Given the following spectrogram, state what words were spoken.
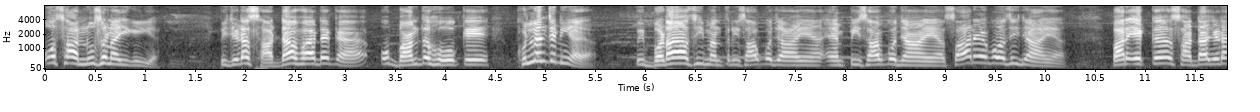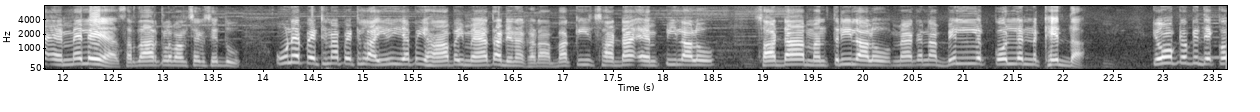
ਉਹ ਸਾਨੂੰ ਸੁਣਾਈ ਗਈ ਆ ਵੀ ਜਿਹੜਾ ਸਾਡਾ ਫਾਟਕ ਹੈ ਉਹ ਬੰਦ ਹੋ ਕੇ ਖੁੱਲਣ ਚ ਨਹੀਂ ਆਇਆ। ਵੀ ਬੜਾ ਅਸੀਂ ਮੰਤਰੀ ਸਾਹਿਬ ਕੋ ਜਾਏ ਆ ਐਮਪੀ ਸਾਹਿਬ ਕੋ ਆਏ ਆ ਸਾਰਿਆਂ ਕੋ ਅਸੀਂ ਜਾਏ ਆ ਪਰ ਇੱਕ ਸਾਡਾ ਜਿਹੜਾ ਐਮਐਲਏ ਆ, ਸਰਦਾਰ ਕੁਲਵੰਤ ਸਿੰਘ ਸਿੱਧੂ, ਉਹਨੇ ਪਿੱਠ ਨਾਲ ਪਿੱਠ ਲਾਈ ਹੋਈ ਆ ਵੀ ਹਾਂ ਭਈ ਮੈਂ ਤੁਹਾਡੇ ਨਾਲ ਖੜਾ ਬਾਕੀ ਸਾਡਾ ਐਮਪੀ ਲਾ ਲਓ, ਸਾਡਾ ਮੰਤਰੀ ਲਾ ਲਓ, ਮੈਂ ਕਹਿੰਦਾ ਬਿਲਕੁਲ ਨਖੇਦਾ ਕਿਉਂ? ਕਿਉਂਕਿ ਦੇਖੋ,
